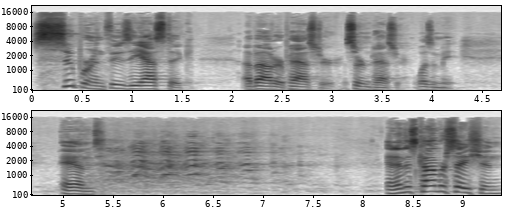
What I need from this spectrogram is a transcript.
super enthusiastic about her pastor, a certain pastor, wasn't me. And, and in this conversation,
